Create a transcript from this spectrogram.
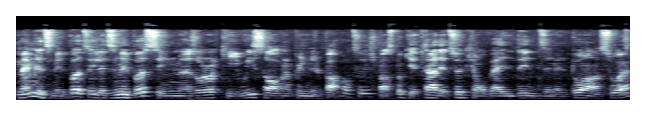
Même le 10 000 pas, tu sais, le 10 000 pas, c'est une mesure qui, oui, sort un peu de nulle part, tu sais. Je pense pas qu'il y ait tant d'études qui ont validé le 10 000 pas en soi.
